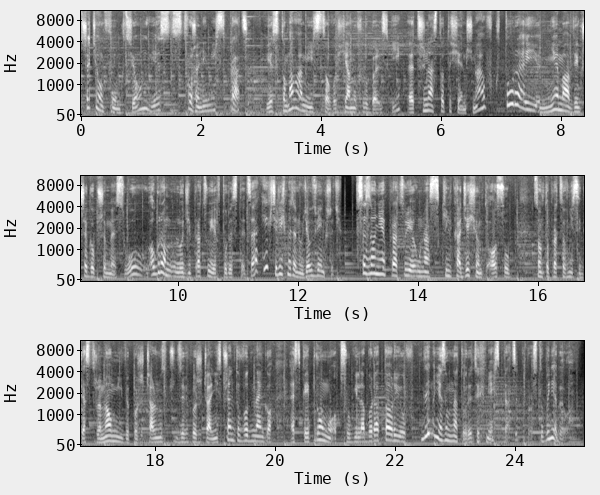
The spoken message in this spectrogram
Trzecią funkcją jest stworzenie miejsc pracy. Jest to mała miejscowość Janów Lubelski, 13-tysięczna, w której nie ma większego przemysłu. Ogrom ludzi pracuje w turystyce i chcieliśmy ten udział zwiększyć. W sezonie pracuje u nas kilkadziesiąt osób. Są to pracownicy gastronomii, wypożyczalni sprzętu wodnego, escape roomu, obsługi laboratoriów. Gdyby nie Zoom Natury, tych miejsc pracy po prostu by nie było.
